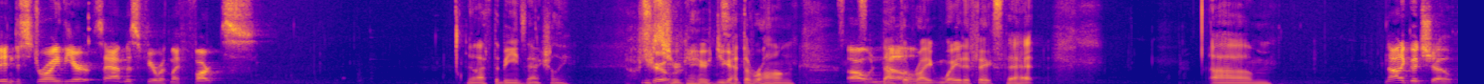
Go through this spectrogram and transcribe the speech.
and destroying the Earth's atmosphere with my farts. No, that's the beans actually. True. You're, you got the wrong. oh no, Not the right way to fix that. Um. Not a good show.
